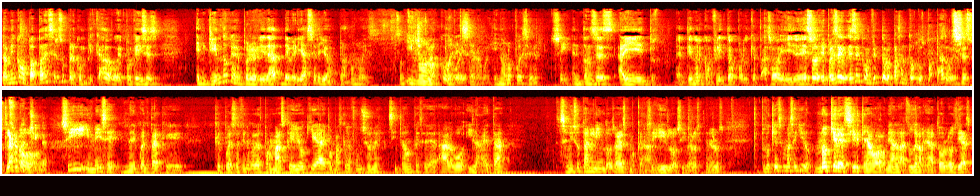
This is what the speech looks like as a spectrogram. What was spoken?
también como papá de ser súper complicado, güey, porque dices, entiendo que mi prioridad debería ser yo, pero no lo es. Son Y no lo puede ser, güey. Y no lo puede ser. Sí. Entonces, ahí, pues, entiendo el conflicto por el que pasó. Y eso, pues ese, ese conflicto lo pasan todos los papás, güey. Sí, Es- es claro. chinga. Sí, y me dice, me di cuenta que, que pues a fin de cuentas, por más que yo quiera y por más que me funcione, sí tengo que ceder algo. Y la neta, se me hizo tan lindo, ¿sabes? Como que recibirlos y verlos y tenerlos, que pues lo quiero hacer más seguido. No quiere decir que hago dormir a las 2 de la mañana todos los días,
